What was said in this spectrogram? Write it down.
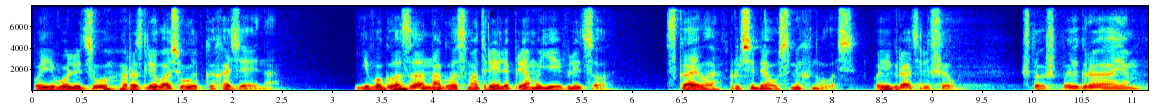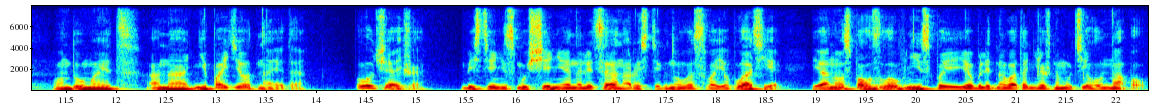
По его лицу разлилась улыбка хозяина. Его глаза нагло смотрели прямо ей в лицо. Скайла про себя усмехнулась. «Поиграть решил?» «Что ж, поиграем». Он думает, она не пойдет на это. «Получай же». Без тени смущения на лице она расстегнула свое платье, и оно сползло вниз по ее бледновато-нежному телу на пол.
